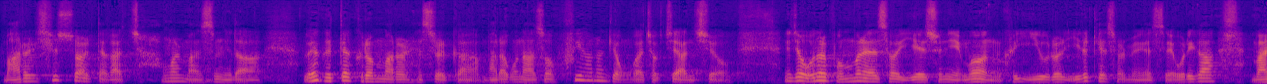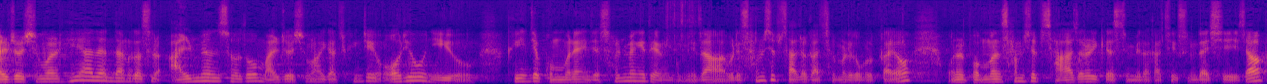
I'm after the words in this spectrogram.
말을 실수할 때가 정말 많습니다. 왜 그때 그런 말을 했을까? 말하고 나서 후회하는 경우가 적지 않지요. 이제 오늘 본문에서 예수님은 그 이유를 이렇게 설명했어요. 우리가 말조심을 해야 된다는 것을 알면서도 말조심하기가 굉장히 어려운 이유. 그게 이제 본문에 이제 설명이 되는 겁니다. 우리 34절 같이 한번 읽어볼까요? 오늘 본문 34절을 읽겠습니다. 같이 읽습니다. 시작.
